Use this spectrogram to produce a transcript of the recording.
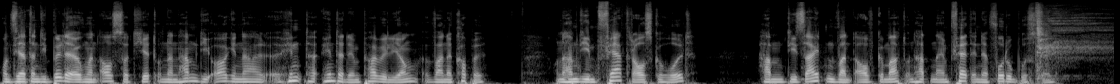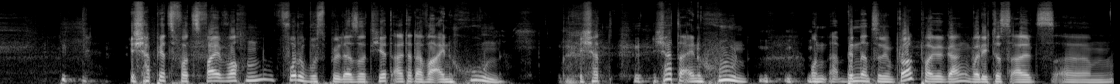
und sie hat dann die Bilder irgendwann aussortiert und dann haben die original äh, hinter, hinter dem Pavillon war eine Koppel. Und dann haben die ein Pferd rausgeholt, haben die Seitenwand aufgemacht und hatten ein Pferd in der Fotobus drin. Ich habe jetzt vor zwei Wochen Fotobusbilder sortiert, Alter, da war ein Huhn. Ich, hat, ich hatte ein Huhn und bin dann zu dem Brautpaar gegangen, weil ich das als, ähm,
